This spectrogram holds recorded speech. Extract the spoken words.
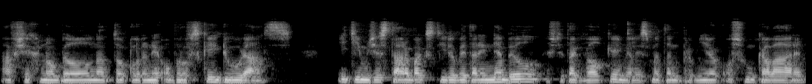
a všechno byl na to kladený obrovský důraz. I tím, že Starbucks v té době tady nebyl ještě tak velký, měli jsme ten první rok 8 kaváren,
